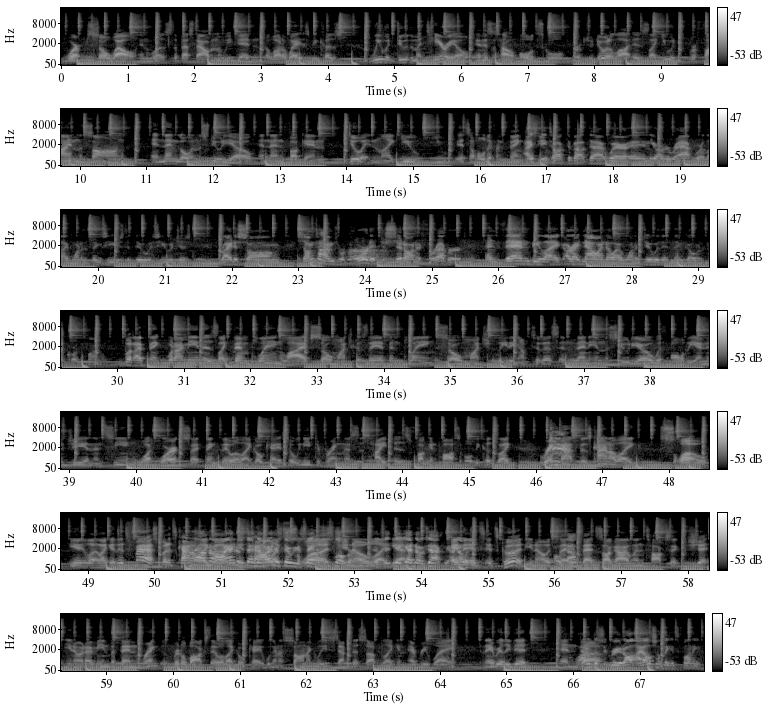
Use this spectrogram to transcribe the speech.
worked so well and was the best album that we did in a lot of ways because we would do the material, and this is how old school groups would do it a lot. Is like you would refine the song and then go in the studio and then fucking do it and like you you it's a whole different thing T talked about that where in the art of rap, where like one of the things he used to do is he would just write a song, sometimes record it, just sit on it forever, and then be like, all right, now I know I want to do with it, and then go and record the final. But I think what I mean is like them playing live so much because they had been playing so much leading up to this, and then in the studio with all the energy, and then seeing what works. I think they were like, okay, so we need to bring this as hype as fucking possible because like Ringmaster is kind of like slow. You like it, it's fast, but it's kind of no, like no, a- I uh, it's understand. No, I like understand what you're saying. It's slow you burn. know, It's- like it- yeah. yeah, no, exactly. I and know it's it's good, you know. It's Oh, that, it's that Zug Island toxic shit, you know what I mean? But then Ring, Riddlebox, they were like, okay, we're gonna sonically step this up like in every way, and they really did. And Well, I don't uh, disagree at all. I also think it's funny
